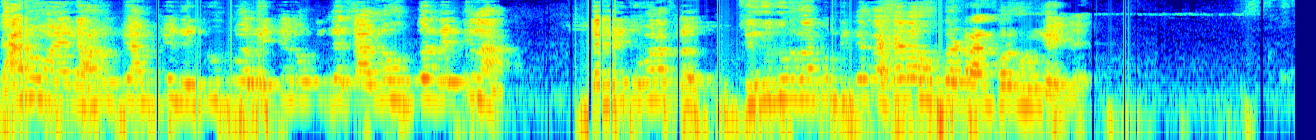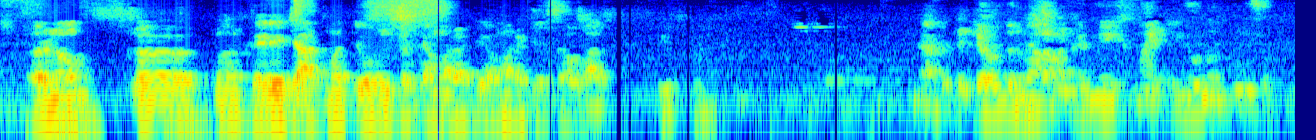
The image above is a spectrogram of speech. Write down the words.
डहाणू आहे. डहाणूचे आमचे नेतृत्व नेते लोक तिथे चांगलं उत्तर देतील ना? त्यासाठी तुम्हाला सिंधुदुर्गातून तिथे कशाला उत्तर ट्रान्सफर करून घ्यायचंय? अर्णव खैरेच्या आत्महत्येवरून सध्या मराठी अमराठीचा वाद त्याच्याबद्दल मला माहिती घेऊनच बोलू शकतो.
